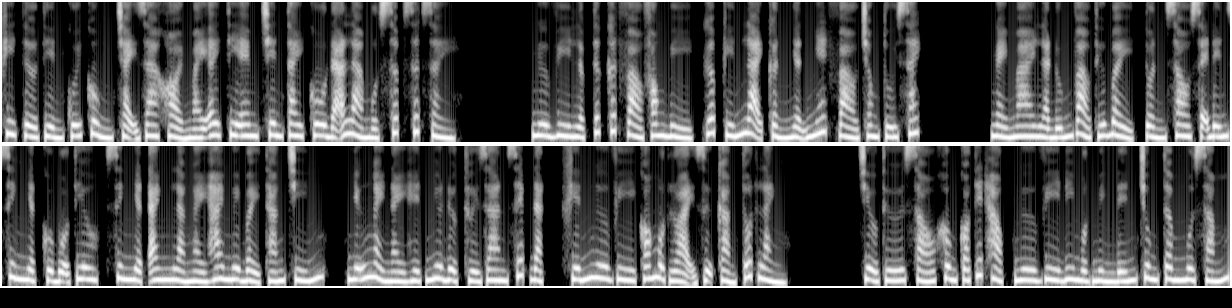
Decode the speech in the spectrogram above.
khi tờ tiền cuối cùng chạy ra khỏi máy ATM trên tay cô đã là một sấp rất dày. Ngư vi lập tức cất vào phong bì, gấp kín lại cẩn nhận nhét vào trong túi sách. Ngày mai là đúng vào thứ bảy, tuần sau sẽ đến sinh nhật của bộ tiêu, sinh nhật anh là ngày 27 tháng 9, những ngày này hệt như được thời gian xếp đặt, khiến ngư vi có một loại dự cảm tốt lành. Chiều thứ 6 không có tiết học, ngư vi đi một mình đến trung tâm mua sắm,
